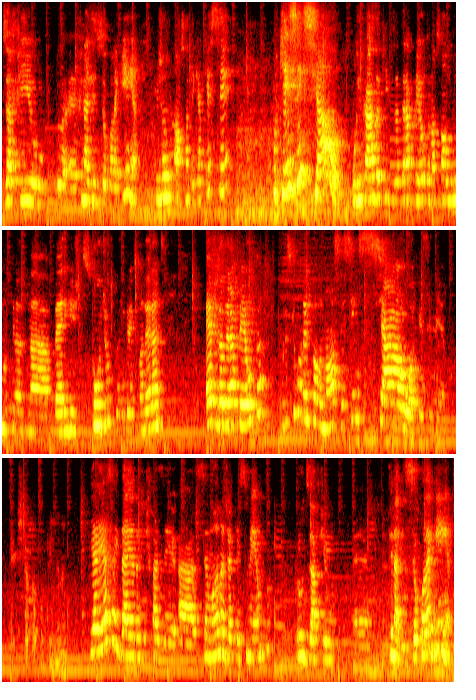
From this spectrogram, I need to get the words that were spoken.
desafio do, é, finalize o seu coleguinha, e a gente nossa, vai ter que aquecer. Porque é essencial. O Ricardo aqui, fisioterapeuta, nosso aluno aqui na, na Bering Studio, do Recreio dos Bandeirantes, é fisioterapeuta. Por isso que quando ele falou, nossa, é essencial o aquecimento. Esquenta um pouquinho, né? E aí essa ideia da gente fazer a semana de aquecimento para o desafio é, Finalize Seu Coleguinha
